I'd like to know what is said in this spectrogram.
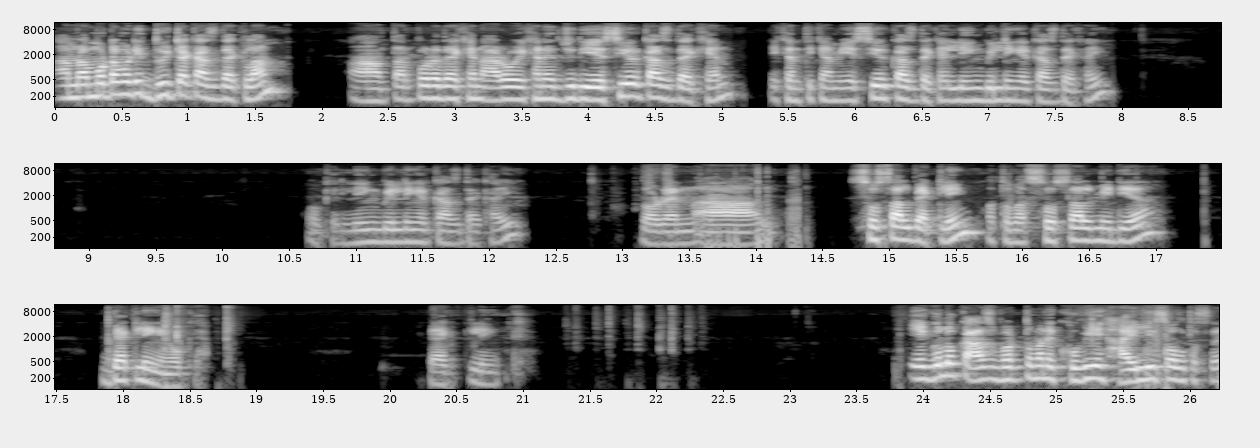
আমরা মোটামুটি দুইটা কাজ দেখলাম। তারপরে দেখেন আরও এখানে যদি এসিওর কাজ দেখেন, এখান থেকে আমি এসিওর কাজ দেখাই লিঙ্ক বিল্ডিংয়ের কাজ দেখাই। ওকে লিঙ্ক বিল্ডিংয়ের কাজ দেখাই। ধরেন সোশ্যাল ব্যাকলিং অথবা সোশ্যাল মিডিয়া ব্যাকলিং এ ওকে ব্যাকলিঙ্ক এগুলো কাজ বর্তমানে খুবই হাইলি চলতেছে।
